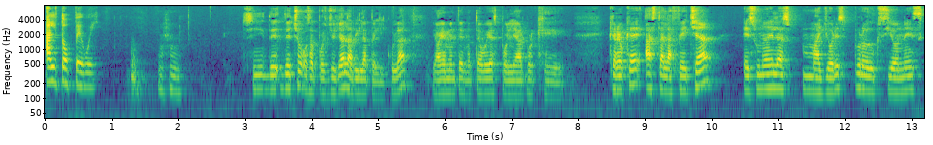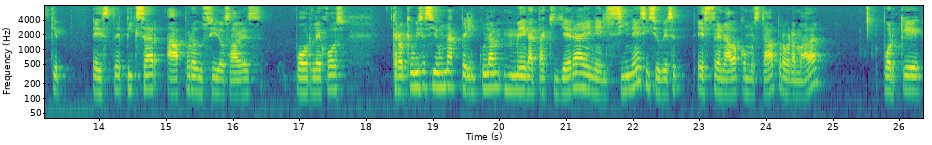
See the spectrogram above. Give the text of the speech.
al tope, güey. Sí, de, de hecho, o sea, pues yo ya la vi la película y obviamente no te voy a spoilear porque creo que hasta la fecha es una de las mayores producciones que este Pixar ha producido, ¿sabes? Por lejos, creo que hubiese sido una película mega taquillera en el cine si se hubiese estrenado como estaba programada, porque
